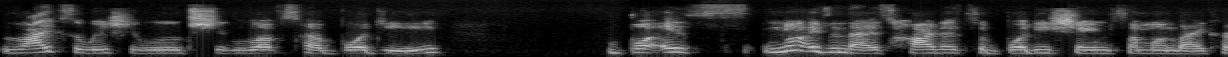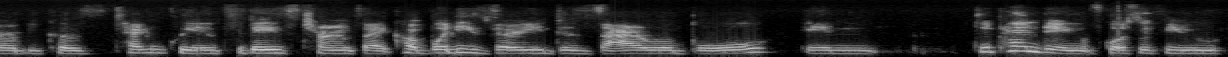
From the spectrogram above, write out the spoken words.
likes the way she looks, she loves her body, but it's not even that it's harder to body shame someone like her because technically, in today's terms, like her body is very desirable. In depending, of course, if you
